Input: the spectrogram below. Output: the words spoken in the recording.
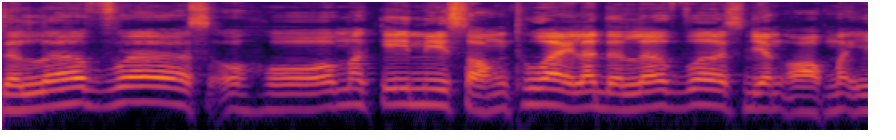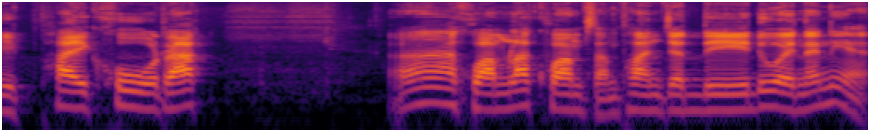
The Lovers โอ้โห เมื่อกี้มีสองถ้วยแล้ว The Lovers ยังออกมาอีกไพ่คู่รักอ่าความรักความสัมพันธ์จะดีด้วยนะเนี่ย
